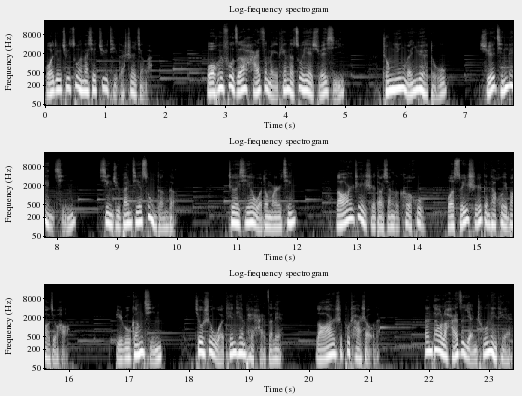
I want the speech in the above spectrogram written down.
我就去做那些具体的事情了。我会负责孩子每天的作业学习，中英文阅读，学琴练琴，兴趣班接送等等，这些我都门儿清。老二这时倒像个客户，我随时跟他汇报就好。比如钢琴，就是我天天陪孩子练，老二是不插手的。但到了孩子演出那天，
